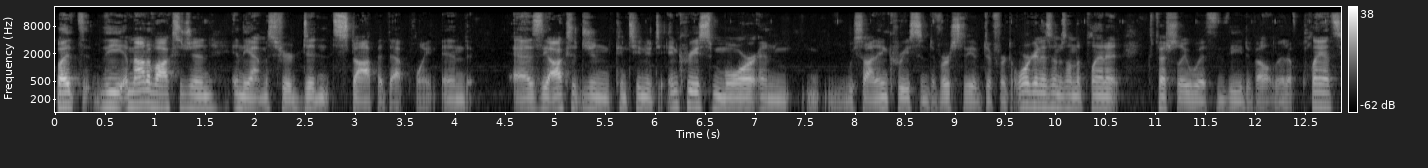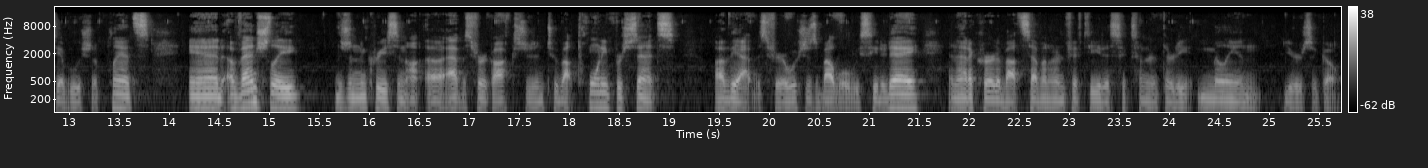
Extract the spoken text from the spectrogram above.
But the amount of oxygen in the atmosphere didn't stop at that point. And as the oxygen continued to increase more and we saw an increase in diversity of different organisms on the planet, especially with the development of plants, the evolution of plants, and eventually, there's an increase in uh, atmospheric oxygen to about 20% of the atmosphere, which is about what we see today, and that occurred about 750 to 630 million years ago.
